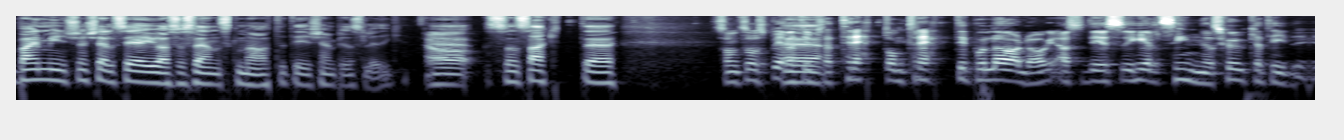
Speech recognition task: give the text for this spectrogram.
Bayern München-Chelsea är ju alltså svenskmötet i Champions League. Ja. Eh, Som sagt, eh, Som, som spelar Eh. typ så här 13.30 på lördag. Alltså det är så helt sinnessjuka tider.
